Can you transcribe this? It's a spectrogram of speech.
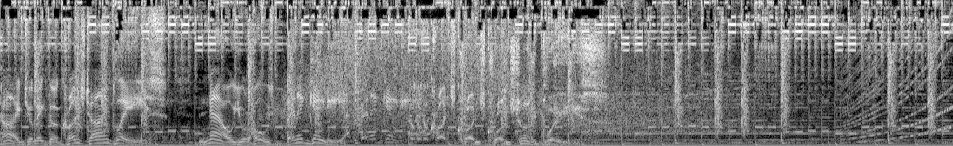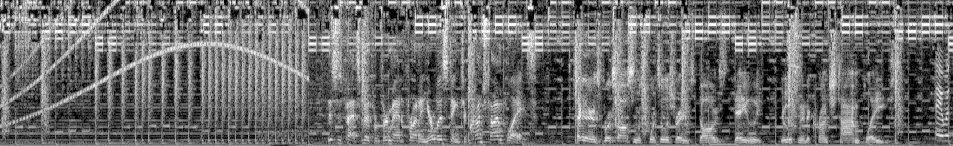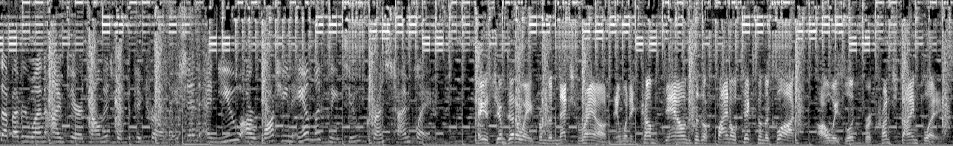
time to make the crunch time plays. Now your host, Bennett Gainey. Bennett Gainey. The, the crunch, crunch, crunch time plays. This is Pat Smith from Three Man Front, and you're listening to Crunch Time Plays. Hey there, it's Brooks Austin with Sports Illustrated's Dawgs Daily. You're listening to Crunch Time Plays. Hey, what's up, everyone? I'm Tara Talmadge with the Pig Trail Nation, and you are watching and listening to Crunch Time Plays. Hey, it's Jim Dunaway from the next round, and when it comes down to the final ticks on the clock, always look for Crunch Time Plays.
